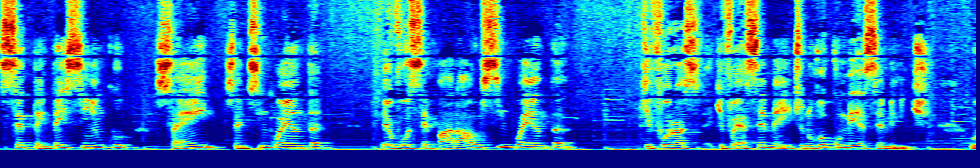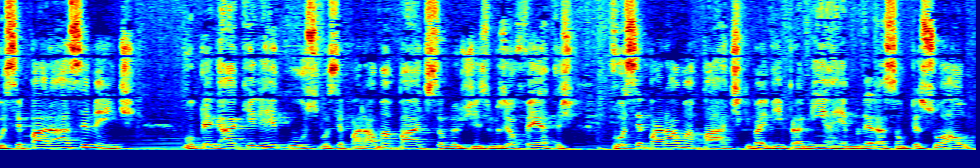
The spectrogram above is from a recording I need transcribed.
75, 100, 150, eu vou separar os 50 que, foram que foi a semente, não vou comer a semente, vou separar a semente, vou pegar aquele recurso, vou separar uma parte, são meus dízimos e ofertas, vou separar uma parte que vai vir para minha remuneração pessoal,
